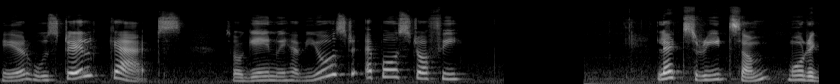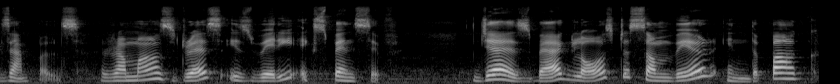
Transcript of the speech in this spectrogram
Here, whose tail? Cat's. So, again we have used apostrophe. Let's read some more examples. Rama's dress is very expensive. Jazz bag lost somewhere in the park.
